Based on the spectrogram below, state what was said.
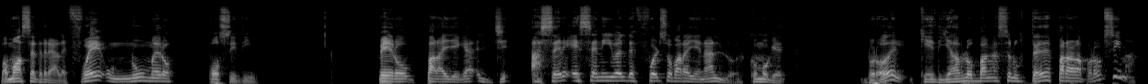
Vamos a ser reales. Fue un número positivo. Pero para llegar, hacer ese nivel de esfuerzo para llenarlo, es como que, brother, ¿qué diablos van a hacer ustedes para la próxima?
